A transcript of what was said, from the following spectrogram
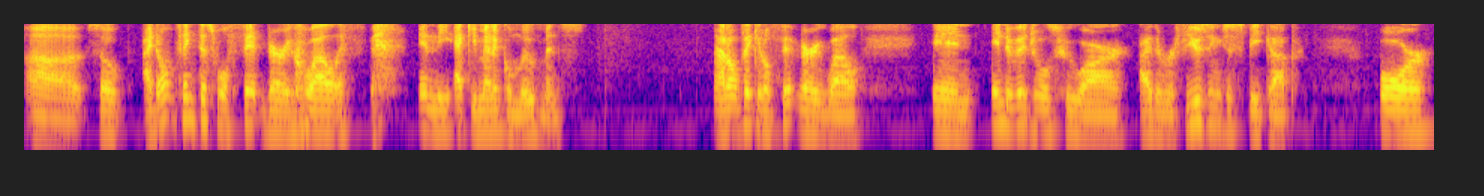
Uh, so I don't think this will fit very well if in the ecumenical movements. I don't think it'll fit very well in individuals who are either refusing to speak up or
